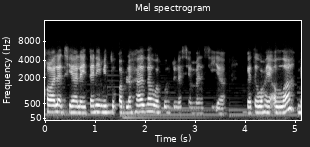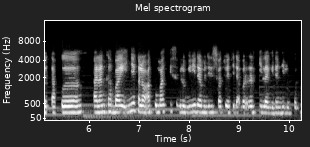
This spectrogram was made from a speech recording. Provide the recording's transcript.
qalat ya laitani mitu qabla hadha wa kuntu nasyan mansiya. Kata wahai Allah betapa alangkah baiknya kalau aku mati sebelum ini dan menjadi sesuatu yang tidak bererti lagi dan dilupakan.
